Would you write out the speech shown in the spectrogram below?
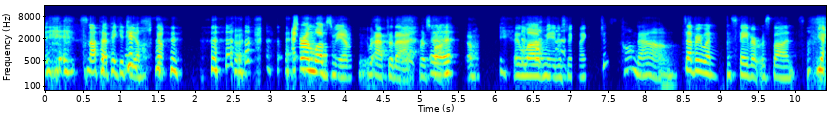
It's not that big a deal everyone loves me after that response uh, they love me just being like, just calm down. It's everyone's favorite response. Yeah.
